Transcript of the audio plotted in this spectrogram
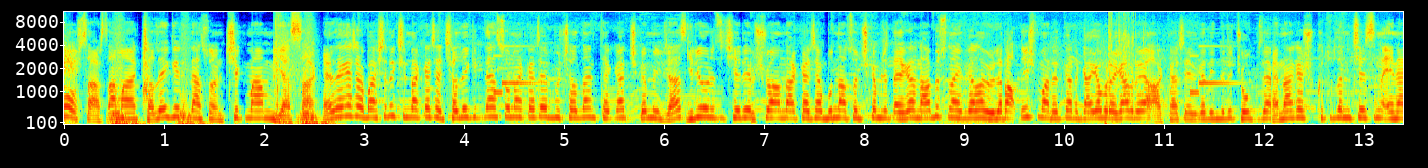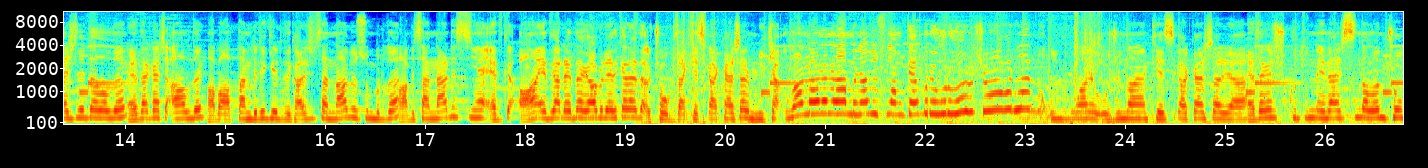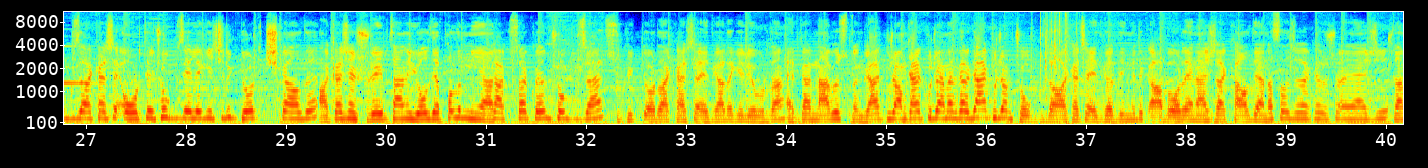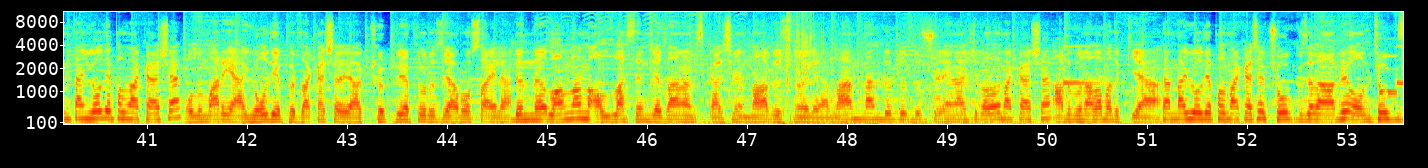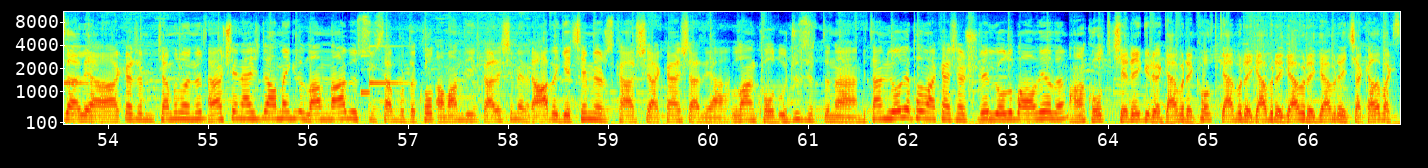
Brawl Stars ama çalıya girdikten sonra çıkmam yasak. Evet arkadaşlar başladık şimdi arkadaşlar çalıya girdikten sonra arkadaşlar bu çalıdan tekrar çıkamayacağız. Giriyoruz içeri şu anda arkadaşlar bundan sonra çıkamayacağız. Edgar ne yapıyorsun Edgar'la öyle patlış mı var Edgar gel buraya gel buraya. Arkadaşlar Edgar indirdi çok güzel. Hemen arkadaşlar şu kutuların içerisine enerjileri de alalım. Evet arkadaşlar aldık. Abi alttan biri girdi. Kardeşim sen ne yapıyorsun burada? Abi sen neredesin ya? Edgar. Aa Edgar Edgar buraya Edgar Edgar. Çok güzel kesik arkadaşlar. Mükemmel. Lan lan lan lan ne yapıyorsun lan? Gel buraya vur vur şuna vur lan. Var ucundan kesik arkadaşlar ya. Evet arkadaşlar şu kutunun enerjisini alalım. Çok güzel arkadaşlar. Ortaya çok güzel ele geçirdik. 4 kişi kaldı. Arkadaşlar şuraya bir tane yol yapalım mı ya? Aksesuar koyalım çok güzel. Squeak de orada arkadaşlar. Edgar da geliyor buradan. Edgar ne yapıyorsun? Gel kucağım gel kucağım Edgar gel kucağım. Çok güzel arkadaşlar. Edgar'ı da indirdik. Abi orada enerjiler kaldı ya. Nasıl alacağız arkadaşlar şu enerjiyi? Şuradan bir tane yol yapalım arkadaşlar. Oğlum var ya yol yapıyoruz arkadaşlar ya. Köprü yapıyoruz ya Rosa'yla. Dın, Lan lan Allah senin cezanı vermesin kardeşim benim. Ne yapıyorsun öyle ya? Lan lan dur dur dur. Şu enerji alalım arkadaşlar. Abi bunu alamadık ya. Bir tane daha yol yapalım arkadaşlar. Çok güzel abi. Oğlum çok güzel ya. Arkadaşlar mükemmel oynuyoruz. Hemen şu enerjiyi de almaya gidelim. Lan ne yapıyorsun sen burada kod? Aman diyeyim kardeşim benim. Ya Abi geçemiyoruz karşıya arkadaşlar ya. Ulan kod ucuz yırttın ha. Bir tane yol yapalım arkadaşlar. Şuraya yolu bağlayalım. Aha kod içeriye giriyor. Gel buraya kod gel buraya gel buraya gel buraya gel buraya. Çakala bak.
